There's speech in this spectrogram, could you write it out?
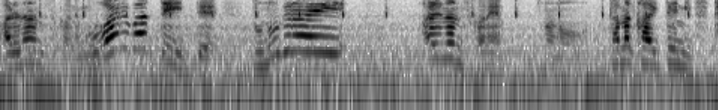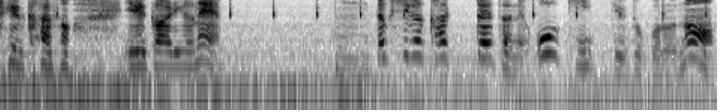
あれなんですかね。モバイルバッテリーってどのぐらいあれなんですかね。あの棚回転率っていうかあの入れ替わりがね、うん、私が買ったやつはね大きいっていうところの、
